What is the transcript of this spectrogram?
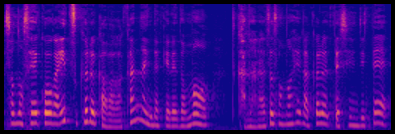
その成功がいつ来るかは分かんないんだけれども必ずその日が来るって信じて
